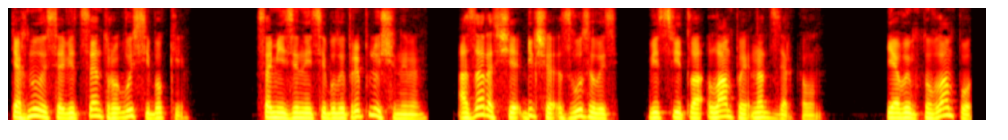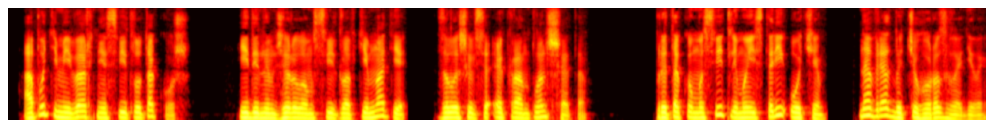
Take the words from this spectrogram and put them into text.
тягнулися від центру в усі боки. Самі зіниці були приплющеними, а зараз ще більше звузились від світла лампи над дзеркалом. Я вимкнув лампу, а потім і верхнє світло також. Єдиним джерелом світла в кімнаті залишився екран планшета. При такому світлі мої старі очі навряд би чого розгледіли.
